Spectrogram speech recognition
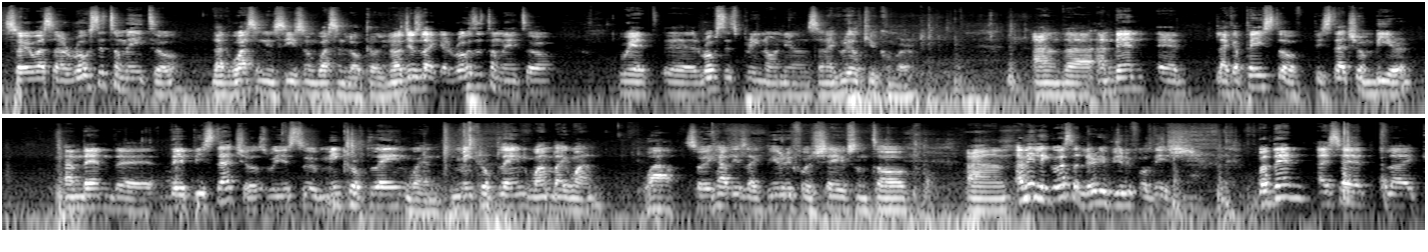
so it was a roasted tomato that wasn't in season, wasn't local. You know, just like a roasted tomato with uh, roasted spring onions and a grilled cucumber, and uh, and then uh, like a paste of pistachio and beer, and then the the pistachios we used to microplane when microplane one by one. Wow. So you have these like beautiful shapes on top, and I mean like it was a really beautiful dish. But then I said like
